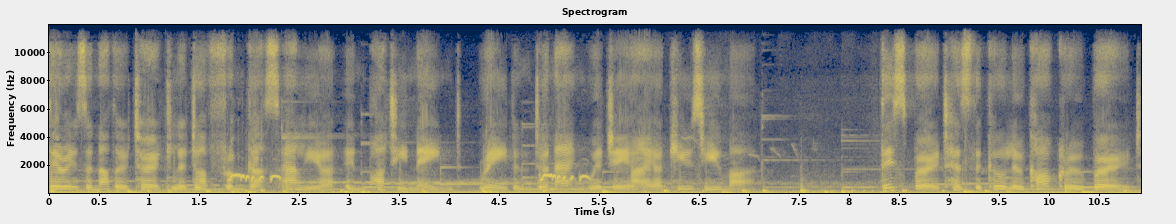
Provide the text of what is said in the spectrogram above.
There is another turtle dove from Gus Alia in Putty named Raiden Dunang Wijai accuse Yuma. This bird has the Kolo bird.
